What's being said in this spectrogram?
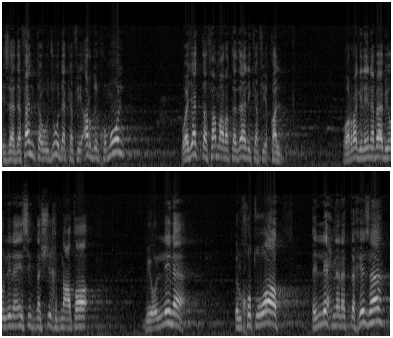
إذا دفنت وجودك في أرض الخمول وجدت ثمرة ذلك في قلبك. والراجل هنا بقى بيقول لنا إيه سيدنا الشيخ ابن عطاء؟ بيقول لنا الخطوات اللي إحنا نتخذها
